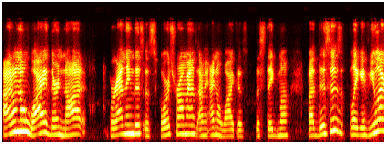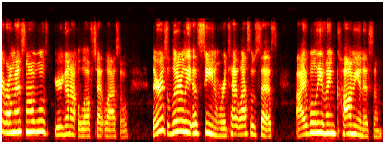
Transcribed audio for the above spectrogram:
I don't know why they're not branding this as sports romance. I mean, I know why cuz the stigma, but this is like if you like romance novels, you're to love Ted Lasso. There is literally a scene where Ted Lasso says, "I believe in communism."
